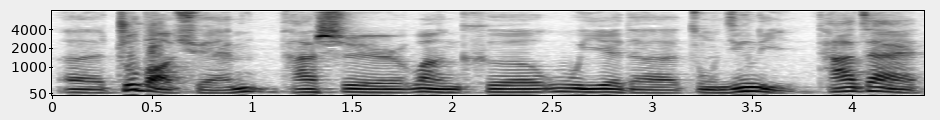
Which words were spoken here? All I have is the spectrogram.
呃，朱宝全，他是万科物业的总经理。他在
